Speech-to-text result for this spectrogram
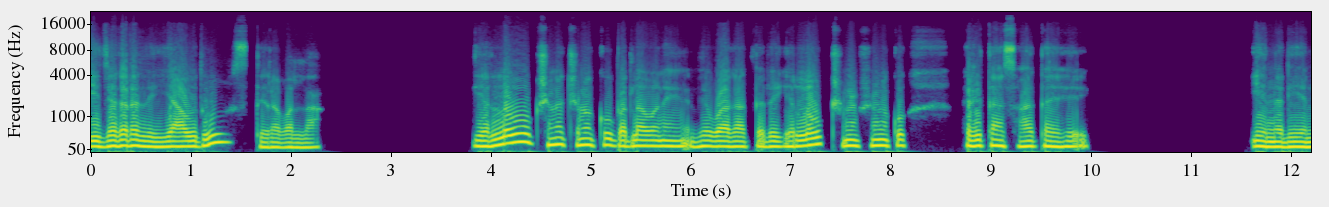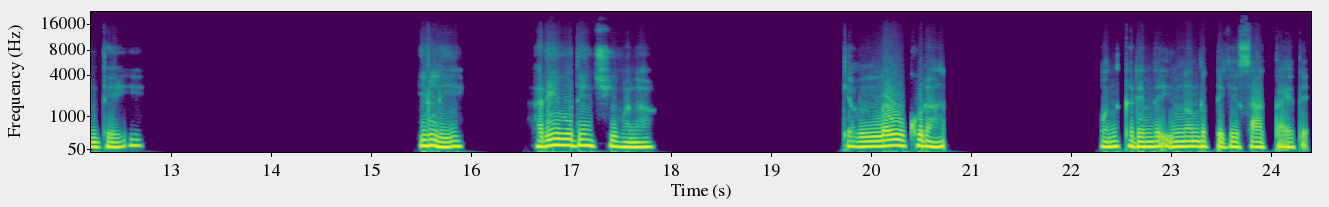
ಈ ಜಗದಲ್ಲಿ ಯಾವುದೂ ಸ್ಥಿರವಲ್ಲ. ಎಲ್ಲವೂ ಕ್ಷಣ ಕ್ಷಣಕ್ಕೂ ಬದಲಾವಣೆ ಒಳಗಾಗ್ತದೆ. ಎಲ್ಲವೂ ಕ್ಷಣ ಕ್ಷಣಕ್ಕೂ ಹರಿತಾ ಇದೆ ಈ ನದಿಯಂತೆ. ಇಲ್ಲಿ ಹರಿಯುವುದೇ ಜೀವನ. ಎಲ್ಲವೂ ಕೂಡ ಒಂದು ಕಡೆಯಿಂದ ಇನ್ನೊಂದು ಕಡೆಗೆ ಸಾಕ್ತಾ ಇದೆ.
